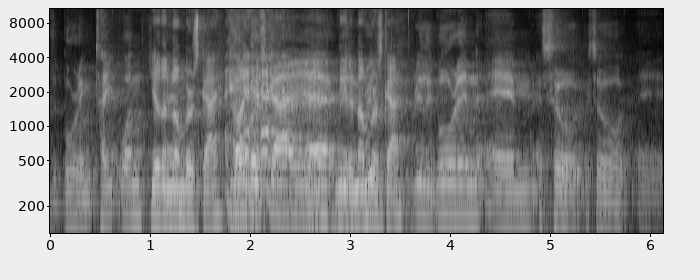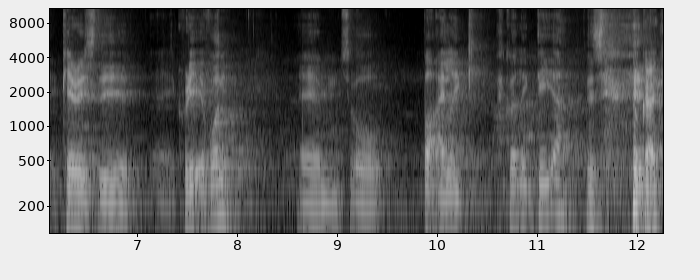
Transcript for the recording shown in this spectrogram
the boring type one. You're the um, numbers guy. Numbers guy. Yeah. yeah. Need a numbers guy. Really boring. Um, so so uh, Kerry's the uh, creative one. Um, so, but I like I quite like data. okay.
